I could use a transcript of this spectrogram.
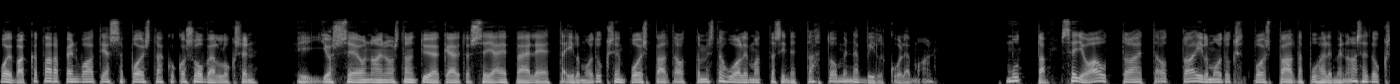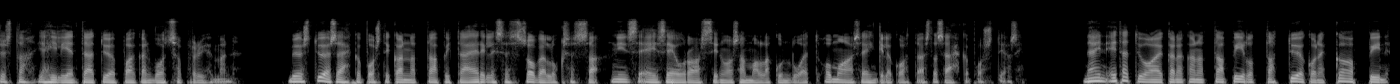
Voi vaikka tarpeen vaatiessa poistaa koko sovelluksen, jos se on ainoastaan työkäytössä ja epäilee, että ilmoituksen pois päältä ottamista huolimatta sinne tahtoo mennä vilkuilemaan. Mutta se jo auttaa, että ottaa ilmoitukset pois päältä puhelimen asetuksista ja hiljentää työpaikan WhatsApp-ryhmän. Myös työsähköposti kannattaa pitää erillisessä sovelluksessa, niin se ei seuraa sinua samalla kun luet omaa henkilökohtaista sähköpostiasi. Näin etätyöaikana kannattaa piilottaa työkone kaappiin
